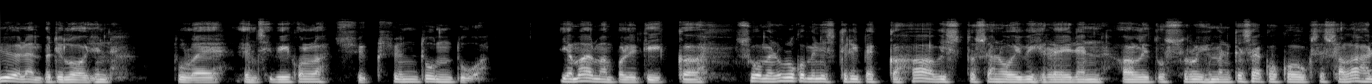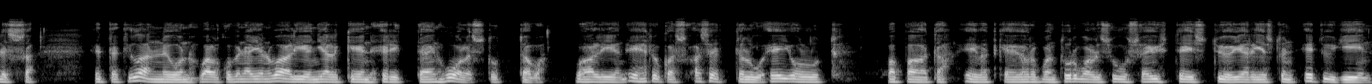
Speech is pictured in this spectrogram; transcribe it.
Yölämpötiloihin tulee ensi viikolla syksyn tuntua. Ja maailmanpolitiikkaa. Suomen ulkoministeri Pekka Haavisto sanoi vihreiden hallitusryhmän kesäkokouksessa Lahdessa, että tilanne on valko vaalien jälkeen erittäin huolestuttava. Vaalien ehdokasasettelu ei ollut vapaata, eivätkä Euroopan turvallisuus- ja yhteistyöjärjestön etyjiin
